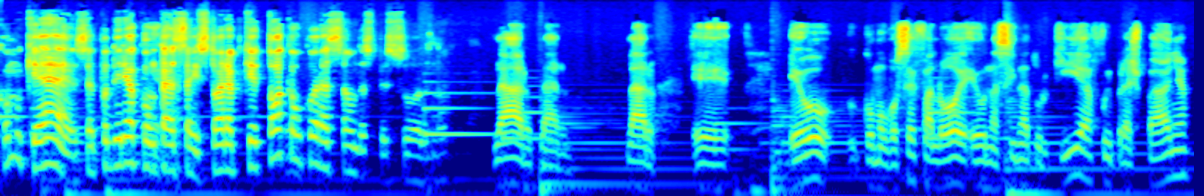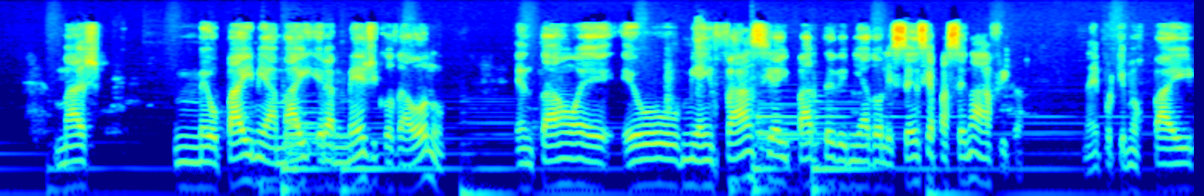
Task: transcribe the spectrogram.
Como que é? Você poderia contar é. essa história? Porque toca o coração das pessoas, né? Claro, claro, claro. É, eu, como você falou, eu nasci na Turquia, fui para a Espanha, mas meu pai e minha mãe eram médicos da ONU. Então, é, eu, minha infância e parte de minha adolescência passei na África, né? Porque meus pais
